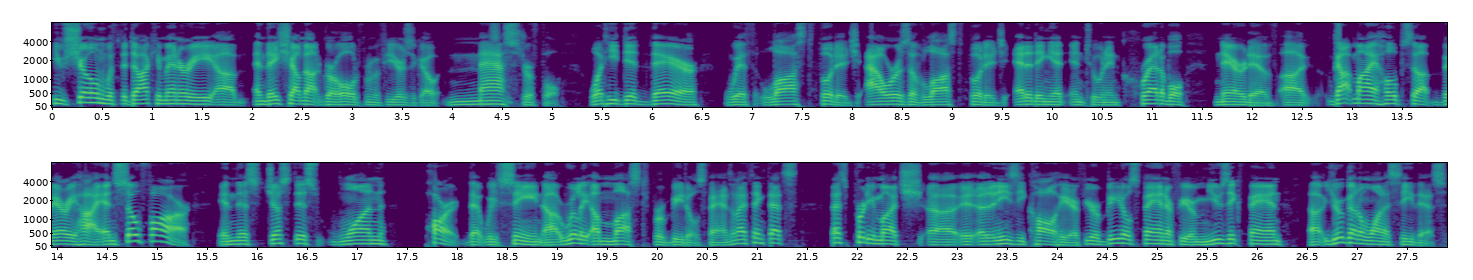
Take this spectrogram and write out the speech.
He was shown with the documentary um, "And They Shall Not Grow Old" from a few years ago. Masterful. What he did there with lost footage, hours of lost footage, editing it into an incredible narrative, uh, got my hopes up very high. And so far, in this just this one part that we've seen, uh, really a must for Beatles fans. And I think that's that's pretty much uh, an easy call here. If you're a Beatles fan, or if you're a music fan, uh, you're going to want to see this.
